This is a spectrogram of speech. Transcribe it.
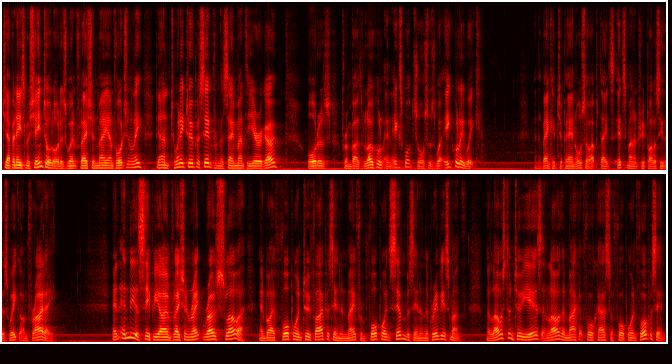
Japanese machine tool orders weren't flash in May, unfortunately, down 22% from the same month a year ago. Orders from both local and export sources were equally weak. And the Bank of Japan also updates its monetary policy this week on Friday and India's CPI inflation rate rose slower and by 4.25% in May from 4.7% in the previous month, the lowest in two years and lower than market forecasts of 4.4%.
